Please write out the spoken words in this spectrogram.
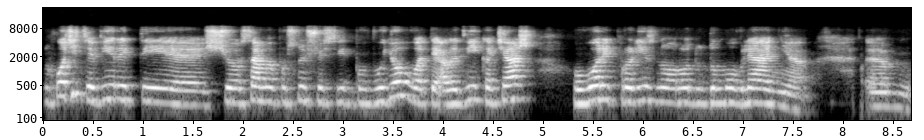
Ну, Хочеться вірити, що саме почну щось відвоювати, але двійка чаш говорить про різного роду домовляння. Ем,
